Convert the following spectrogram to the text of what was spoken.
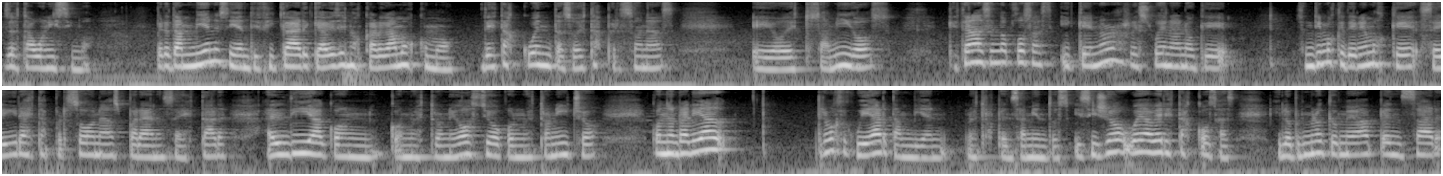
Eso está buenísimo. Pero también es identificar que a veces nos cargamos como de estas cuentas o de estas personas eh, o de estos amigos que están haciendo cosas y que no nos resuenan o que sentimos que tenemos que seguir a estas personas para no estar al día con, con nuestro negocio, con nuestro nicho, cuando en realidad tenemos que cuidar también nuestros pensamientos. Y si yo voy a ver estas cosas y lo primero que me va a pensar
